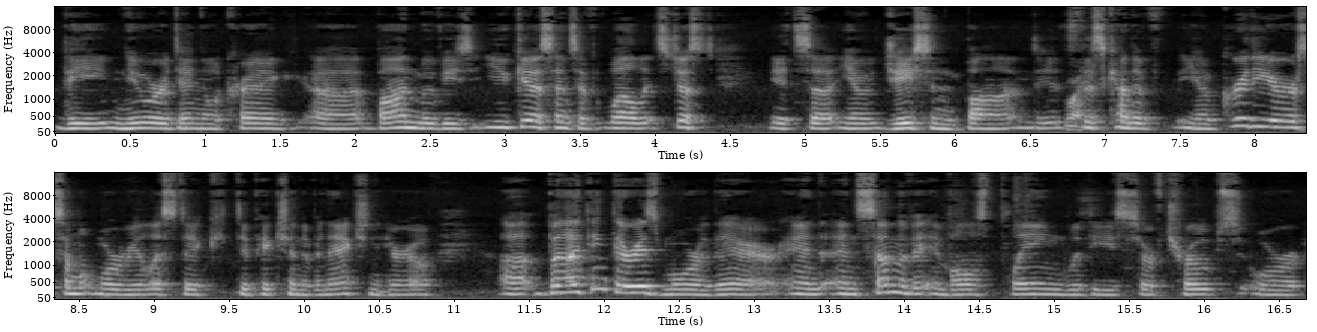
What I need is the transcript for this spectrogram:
the newer Daniel Craig uh, Bond movies, you get a sense of well, it's just it's uh, you know Jason Bond. It's Right. this kind of you know grittier, somewhat more realistic depiction of an action hero. Uh, but I think there is more there, and and some of it involves playing with these sort of tropes or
